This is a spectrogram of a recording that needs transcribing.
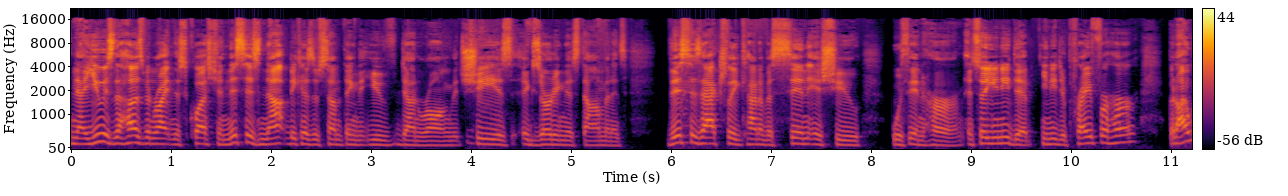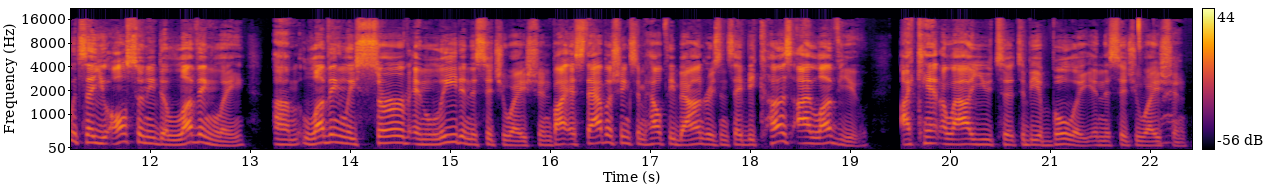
Now you as the husband writing this question this is not because of something that you've done wrong that she is exerting this dominance this is actually kind of a sin issue within her. And so you need to you need to pray for her, but I would say you also need to lovingly um, lovingly serve and lead in this situation by establishing some healthy boundaries and say, because I love you, I can't allow you to, to be a bully in this situation. Right.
